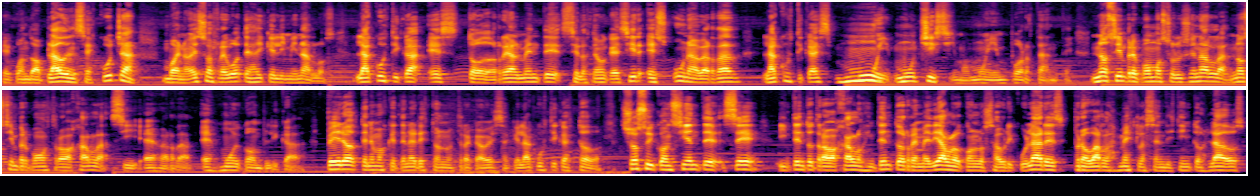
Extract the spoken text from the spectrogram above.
que cuando aplauden se escucha, bueno, esos rebotes hay que eliminarlos. La acústica es todo, realmente se los tengo que decir, es una verdad. La acústica es muy, muchísimo, muy importante. No siempre podemos solucionarla, no siempre podemos trabajarla, sí, es verdad, es muy complicada. Pero tenemos que tener esto en nuestra cabeza, que la acústica es todo. Yo soy consciente, sé, intento trabajarlos, intento remediarlo con los auriculares, probar las mezclas en distintos lados,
